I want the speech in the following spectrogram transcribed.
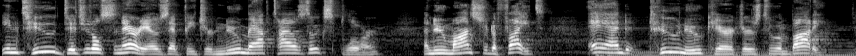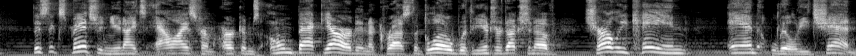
in two digital scenarios that feature new map tiles to explore, a new monster to fight, and two new characters to embody. This expansion unites allies from Arkham's own backyard and across the globe with the introduction of Charlie Kane and Lily Chen.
